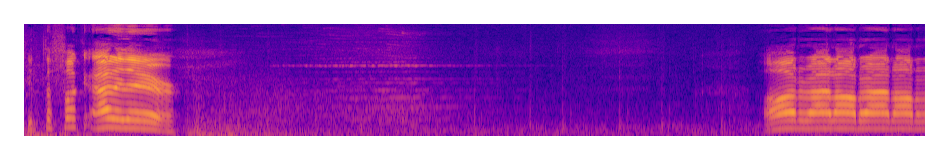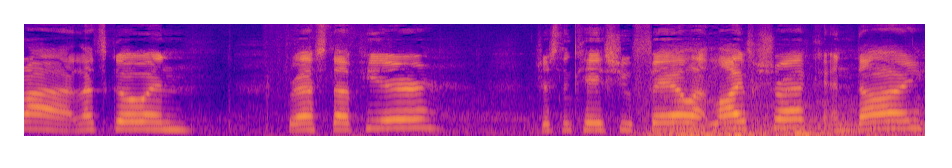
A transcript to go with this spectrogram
Get the fuck out of there! Alright, alright, alright. Let's go and rest up here. Just in case you fail at life, Shrek, and die.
